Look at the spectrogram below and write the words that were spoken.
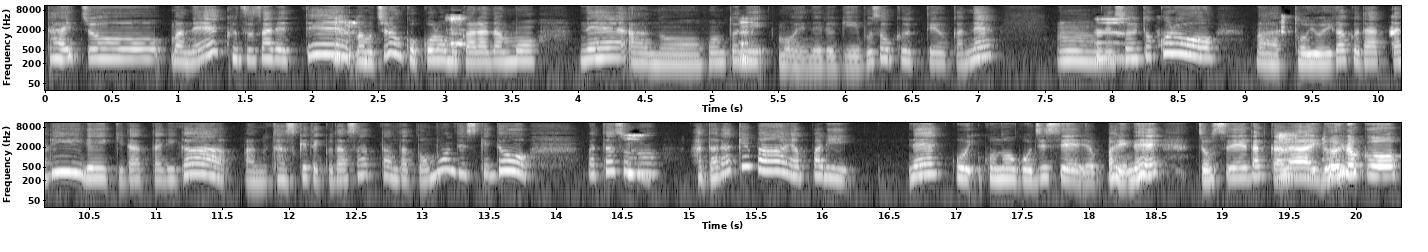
体調、まあね、崩されて、まあもちろん心も体もね、あの、本当にもうエネルギー不足っていうかね、うん、で、うん。そういうところを、まあ、東洋医学だったり、霊気だったりが、あの、助けてくださったんだと思うんですけど、またその、う働けば、やっぱり、ね、こうこのご時世、やっぱりね、女性だから、いろいろこう、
